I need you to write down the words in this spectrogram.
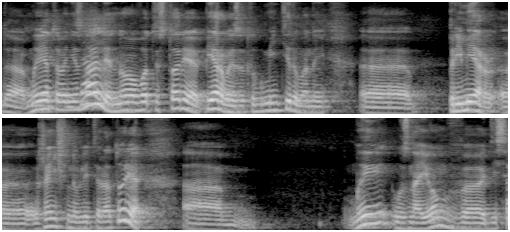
да, мы этого не да. знали, но вот история первый задокументированный э, пример э, женщины в литературе. э, мы узнаем в X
